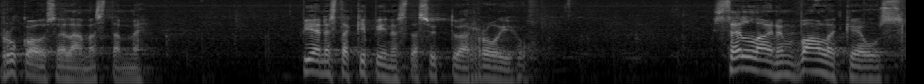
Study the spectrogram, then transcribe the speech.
rukouselämästämme pienestä kipinästä syttyä roihu. Sellainen valkeus,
